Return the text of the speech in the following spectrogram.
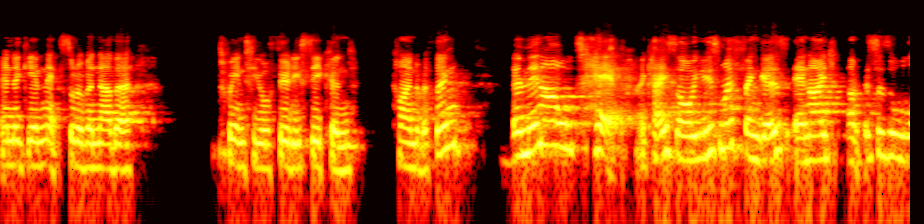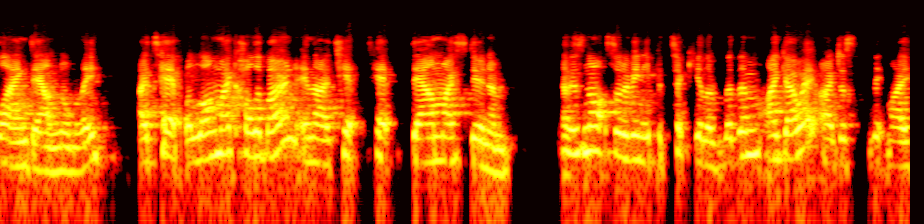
And again, that's sort of another 20 or 30 second kind of a thing. And then I'll tap, okay? So I'll use my fingers and I, um, this is all lying down normally. I tap along my collarbone and I tap, tap down my sternum. Now there's not sort of any particular rhythm I go at. I just let my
